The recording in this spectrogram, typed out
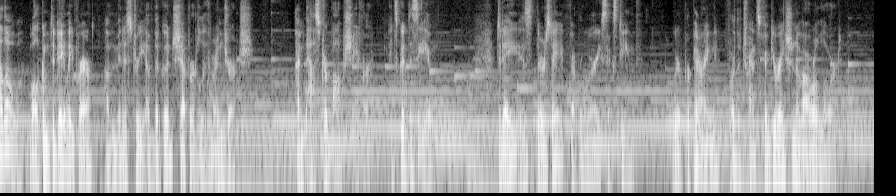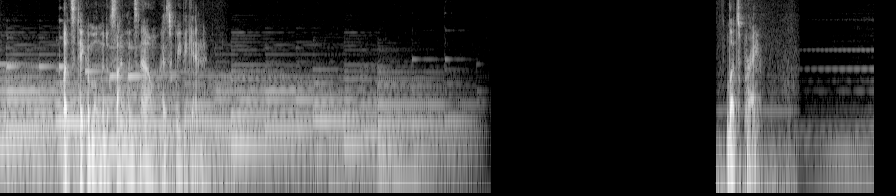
Hello, welcome to Daily Prayer, a ministry of the Good Shepherd Lutheran Church. I'm Pastor Bob Schaefer. It's good to see you. Today is Thursday, February 16th. We're preparing for the Transfiguration of our Lord. Let's take a moment of silence now as we begin. Let's pray.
